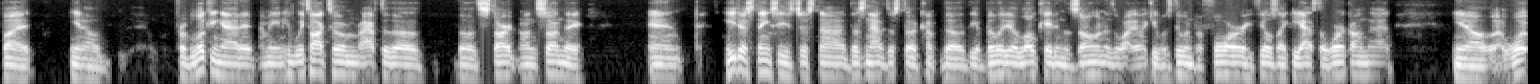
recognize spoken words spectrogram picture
but you know, from looking at it, I mean, we talked to him after the the start on Sunday, and he just thinks he's just uh, doesn't have just the, the the ability to locate in the zone as like he was doing before. He feels like he has to work on that. You know what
